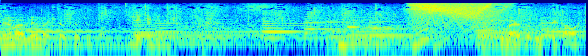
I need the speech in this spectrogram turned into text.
目の前目の前来てる来てる逃げてる逃げてる。今やると打って変わって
